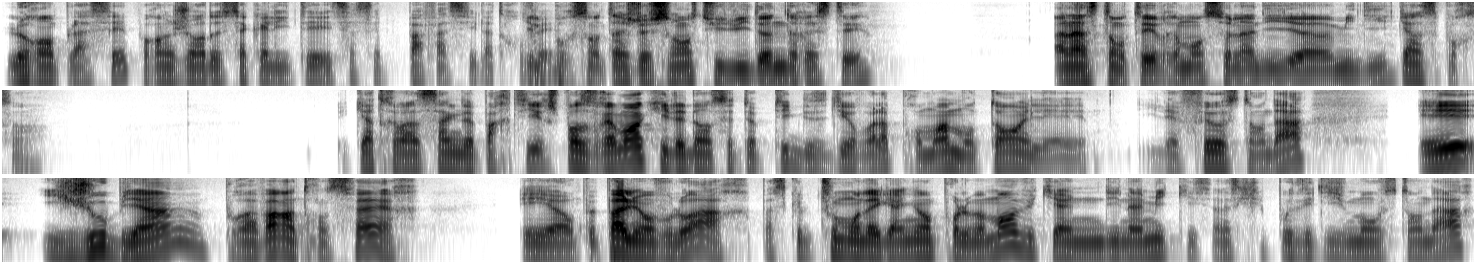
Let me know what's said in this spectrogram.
le remplacer pour un joueur de sa qualité. Et ça, c'est pas facile à trouver. Quel pourcentage de chance tu lui donnes de rester? À l'instant T, vraiment ce lundi euh, midi? 15%. Et 85% de partir. Je pense vraiment qu'il est dans cette optique de se dire voilà, pour moi, mon temps, il est, il est fait au standard. Et il joue bien pour avoir un transfert. Et euh, on ne peut pas lui en vouloir parce que tout le monde est gagnant pour le moment, vu qu'il y a une dynamique qui s'inscrit positivement au standard.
